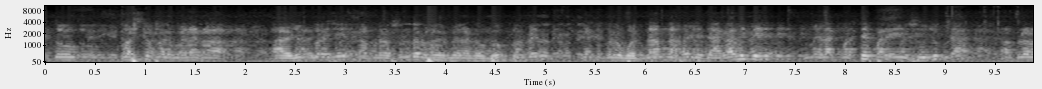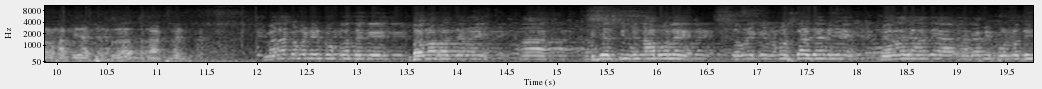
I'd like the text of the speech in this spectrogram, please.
এত কষ্ট করে মেলাটা আয়োজন করেছে, আপনারা সুন্দরভাবে মেলাটা উপভোগ করবেন, যাতে কোনো বদনাম না হয়, যাতে আগামীতে মেলা করতে পারে এই সুযোগটা আপনার হাতে আছে, আপনারা রাখবেন। মেলা কমিটির পক্ষ থেকে ধন্যবাদ জানাই। আর বিশেষ কিছু না বলে সবাইকে নমস্কার জানিয়ে মেলা যাতে আগামী পনেরো দিন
